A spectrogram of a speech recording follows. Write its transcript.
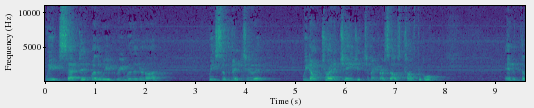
We accept it, whether we agree with it or not. We submit to it. We don't try to change it to make ourselves comfortable. And the,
